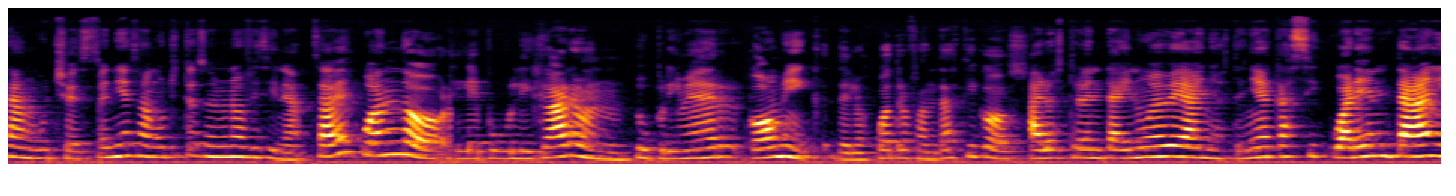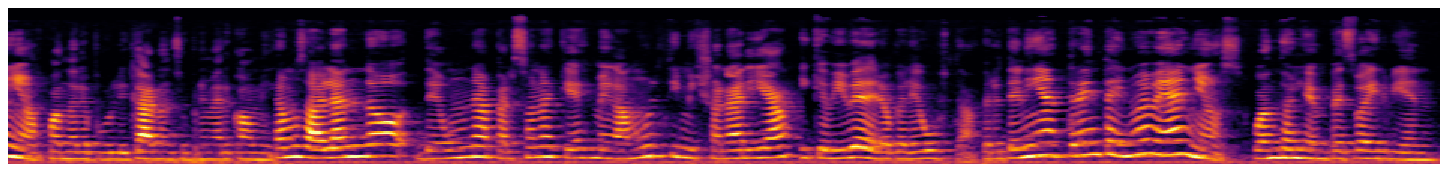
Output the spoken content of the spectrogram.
sándwiches, vendía sándwichitos en una oficina. ¿Sabes cuándo le publicaron su primer cómic de los Cuatro Fantásticos? A los 39 años, tenía casi 40 años cuando le publicaron su primer cómic. Estamos hablando de una persona que es mega multimillonaria y que vive de lo que le gusta, pero tenía 39 años cuando le empezó a ir bien.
